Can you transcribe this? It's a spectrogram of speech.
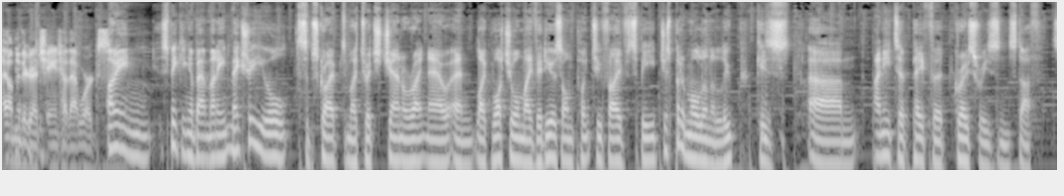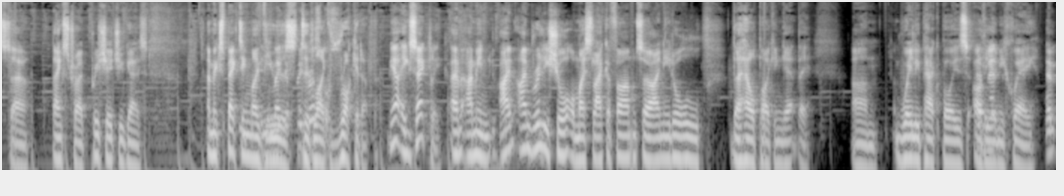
I don't think they're going to change how that works. I mean, speaking about money, make sure you all subscribe to my Twitch channel right now and like watch all my videos on 0.25 speed. Just put them all on a loop because um, I need to pay for groceries and stuff. So thanks, tribe. Appreciate you guys. I'm expecting my And viewers to play like rock it up. Yeah, exactly. I, I mean, I'm I'm really short on my slacker farm, so I need all the help I can get there. Um, Whaley Pack boys are the man. only way. I,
